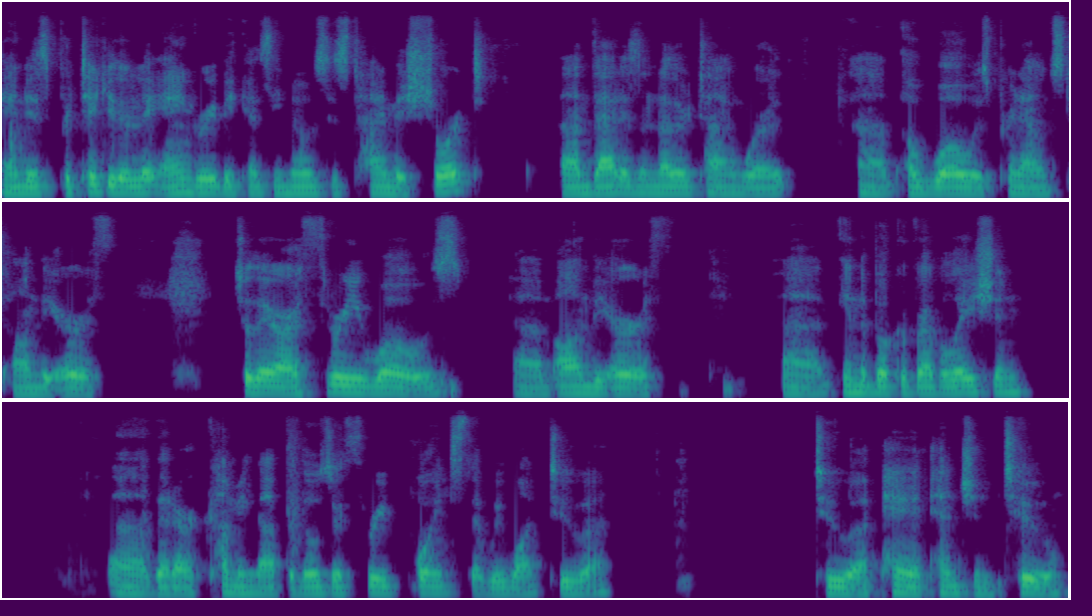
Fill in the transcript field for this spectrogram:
and is particularly angry because he knows his time is short. Um, that is another time where um, a woe is pronounced on the earth. So there are three woes um, on the earth uh, in the book of Revelation uh, that are coming up, and those are three points that we want to uh, to uh, pay attention to.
